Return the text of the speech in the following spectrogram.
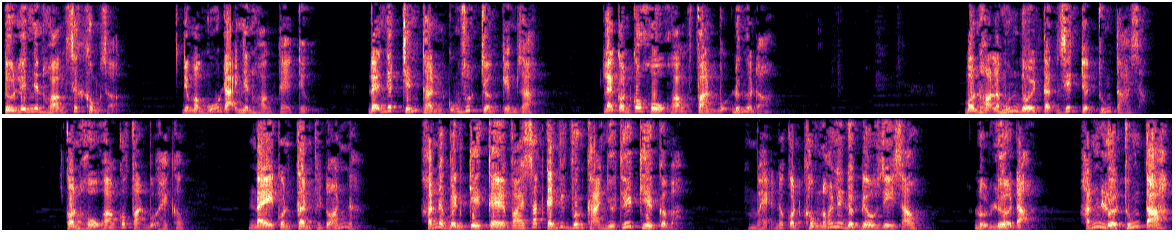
từ lên nhân hoàng sẽ không sợ. Nhưng mà ngũ đại nhân hoàng tề tiệu Đệ nhất chiến thần cũng rút trường kiếm ra Lại còn có hồ hoàng phản bộ đứng ở đó Bọn họ là muốn đổi tận giết tuyệt chúng ta sao? Còn hồ hoàng có phản bội hay không? Này còn cần phải đoán à? Hắn ở bên kia kề vai sát cánh với Vương Khả như thế kia cơ mà. Mẹ nó còn không nói lên được điều gì sao? Đồ lừa đảo, Hắn lừa chúng ta.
